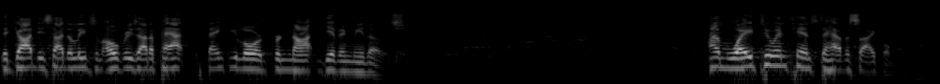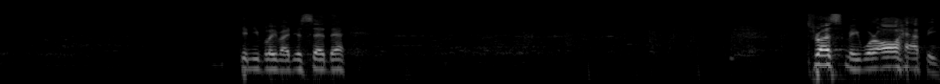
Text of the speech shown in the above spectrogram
Did God decide to leave some ovaries out of Pat? Thank you, Lord, for not giving me those. I'm way too intense to have a cycle. Can you believe I just said that? Trust me, we're all happy.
